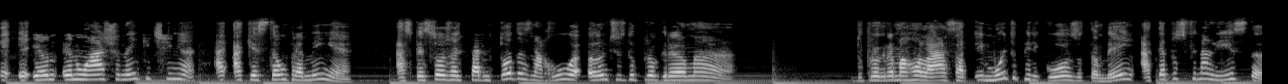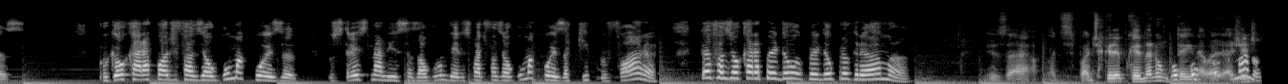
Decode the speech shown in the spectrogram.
eu, eu, eu, não acho nem que tinha. A, a questão pra mim é as pessoas já estarem todas na rua antes do programa do programa rolar, sabe? E muito perigoso também, até pros finalistas. Porque o cara pode fazer alguma coisa, os três finalistas, algum deles pode fazer alguma coisa aqui por fora, que vai fazer o cara perder, o- perder o programa. Exato, pode, pode crer, porque ainda não O- tem, o- né? A gente, mano,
